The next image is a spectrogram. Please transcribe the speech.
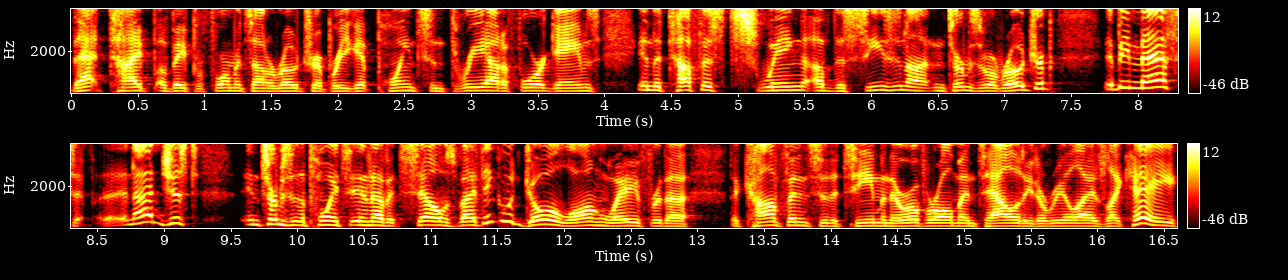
that type of a performance on a road trip where you get points in three out of four games in the toughest swing of the season on, in terms of a road trip, it'd be massive. Not just in terms of the points in and of itself, but I think it would go a long way for the the confidence of the team and their overall mentality to realize, like, hey,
